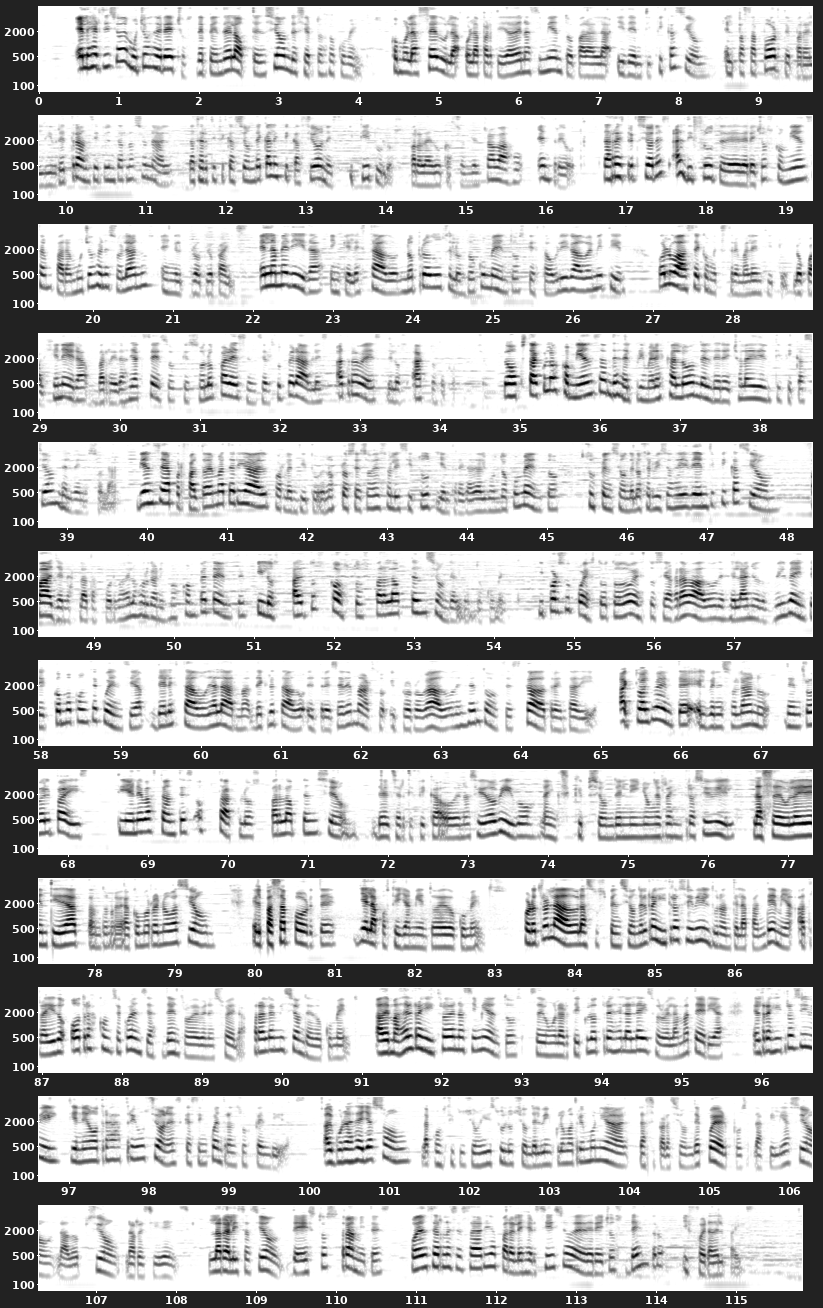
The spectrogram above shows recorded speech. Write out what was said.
El ejercicio de muchos derechos depende de la obtención de ciertos documentos, como la cédula o la partida de nacimiento para la identificación, el pasaporte para el libre tránsito internacional, la certificación de calificaciones y títulos para la educación y el trabajo, entre otros. Las restricciones al disfrute de derechos comienzan para muchos venezolanos en el propio país, en la medida en que el Estado no produce los documentos que está obligado a emitir o lo hace con extrema lentitud, lo cual genera barreras de acceso que solo parecen ser superables a través de los actos de corrupción. Los obstáculos comienzan desde el primer escalón del derecho a la identificación del venezolano, bien sea por falta de material, por lentitud en los procesos de solicitud y entrega de algún documento, suspensión de los servicios de identificación, falla en las plataformas de los organismos competentes y los altos costos para la obtención de algún documento. Y por supuesto, todo esto se ha agravado desde el año 2020 como consecuencia del estado de alarma decretado el 13 de marzo y prorrogado desde entonces cada 30 días. Actualmente, el venezolano dentro del país tiene bastantes obstáculos para la obtención del certificado de nacido vivo, la inscripción del niño en el registro civil, la cédula de identidad, tanto nueva como renovación, el pasaporte y el apostillamiento de documentos. Por otro lado, la suspensión del registro civil durante la pandemia ha traído otras consecuencias dentro de Venezuela para la emisión de documentos. Además del registro de nacimientos, según el artículo 3 de la ley sobre la materia, el registro civil tiene otras atribuciones que se encuentran suspendidas. Algunas de ellas son la constitución y disolución del vínculo matrimonial, la separación de cuerpos, la filiación, la adopción, la residencia. La realización de estos trámites pueden ser necesarias para el ejercicio de derechos dentro y fuera del país.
